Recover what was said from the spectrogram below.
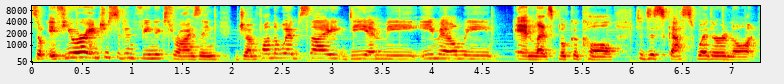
So if you are interested in Phoenix Rising, jump on the website, DM me, email me, and let's book a call to discuss whether or not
